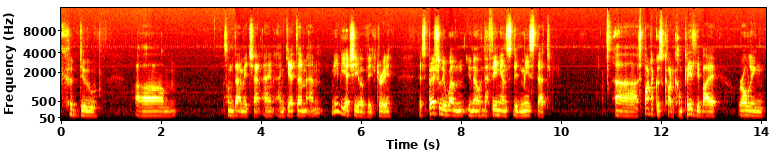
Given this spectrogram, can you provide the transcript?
could do um, some damage and, and, and, get them and maybe achieve a victory. Especially when, you know, the Athenians did miss that uh, Spartacus card completely by rolling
